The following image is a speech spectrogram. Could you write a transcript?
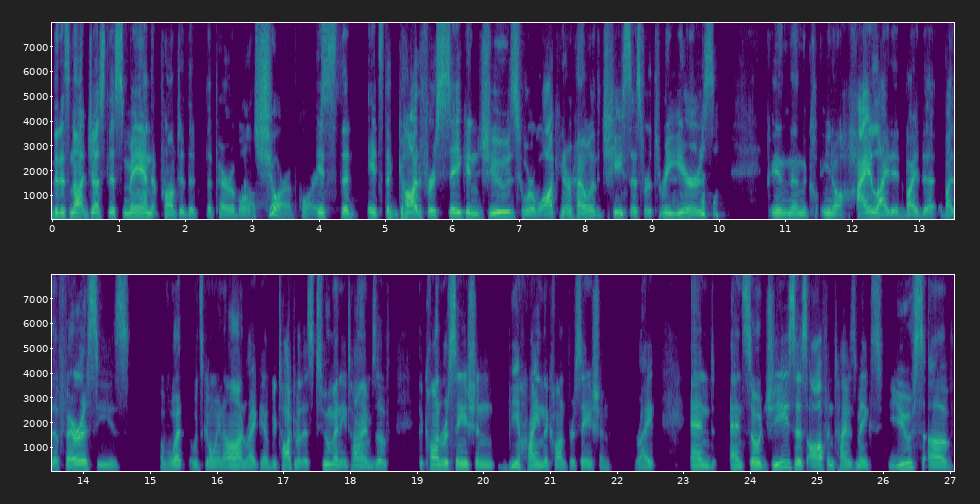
that it's not just this man that prompted the, the parable. Well, sure, of course. it's the it's the god-forsaken Jews who are walking around with Jesus for three years, and then the you know highlighted by the by the Pharisees of what what's going on. Right? We talked about this too many times of the conversation behind the conversation, right? And and so Jesus oftentimes makes use of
